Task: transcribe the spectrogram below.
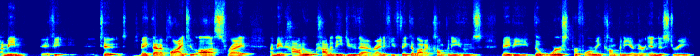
I mean, if he to, to make that apply to us, right? I mean, how do how did he do that, right? If you think about a company who's maybe the worst performing company in their industry,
